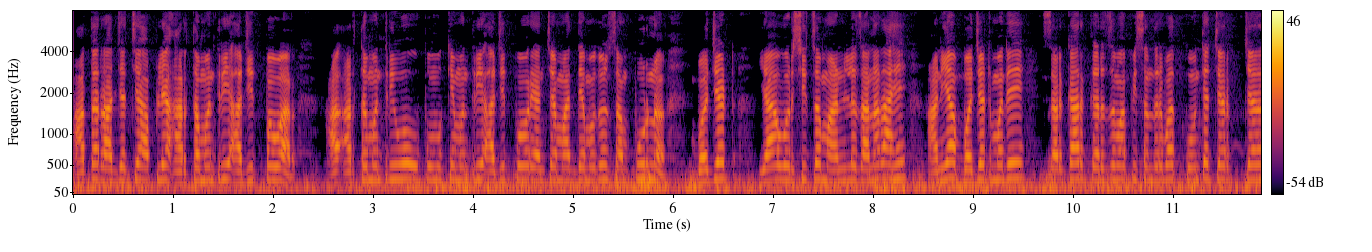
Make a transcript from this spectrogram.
आता राज्याचे आपले अर्थमंत्री अजित पवार अर्थमंत्री व उपमुख्यमंत्री अजित पवार यांच्या माध्यमातून संपूर्ण बजेट या वर्षीचं मांडलं जाणार आहे. आणि या बजेटमध्ये सरकार कर्जमाफी संदर्भात कोणत्या चर्चा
